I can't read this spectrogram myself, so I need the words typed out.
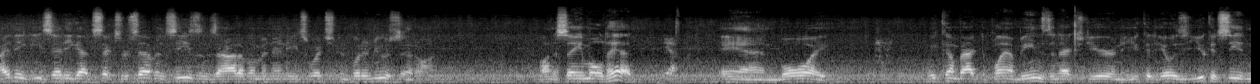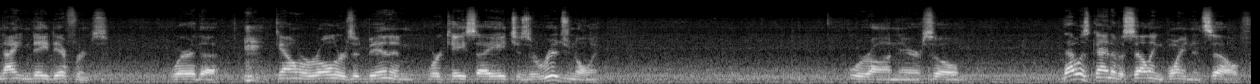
I think he said he got six or seven seasons out of them, and then he switched and put a new set on, on the same old head. Yeah. And boy, we come back to plant beans the next year, and you could it was you could see the night and day difference where the Calmer rollers had been and where Case IH's original were on there. So that was kind of a selling point in itself.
